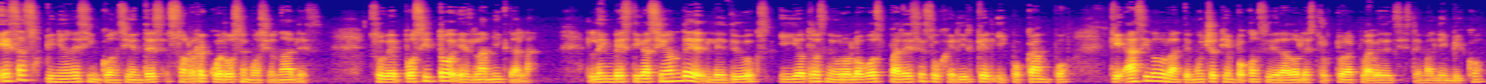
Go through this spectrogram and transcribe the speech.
Esas opiniones inconscientes son recuerdos emocionales. Su depósito es la amígdala, la investigación de Ledoux y otros neurólogos parece sugerir que el hipocampo, que ha sido durante mucho tiempo considerado la estructura clave del sistema límbico,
